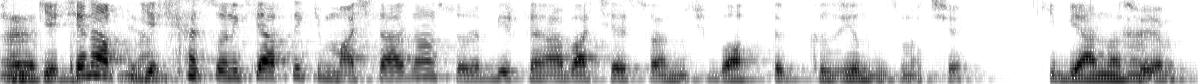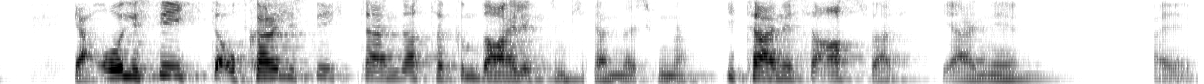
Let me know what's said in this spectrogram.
Şimdi evet, geçen hafta, yani. geçen sonraki haftaki maçlardan sonra bir Fenerbahçe Esfer maçı, bu hafta da Kızılyıldız maçı ki bir yandan evet. söylüyorum. Ya o listeye iki o kara listeye iki tane daha takım dahil ettim kendi açımdan. Bir tanesi Asfer. Yani hani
